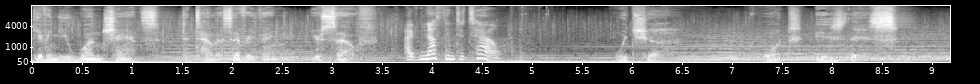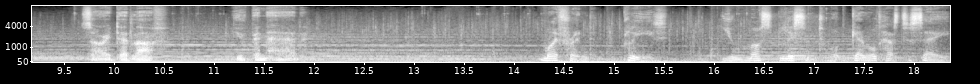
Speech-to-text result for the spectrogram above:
Giving you one chance to tell us everything yourself. I've nothing to tell. Witcher, what is this? Sorry, Dettlaff. You've been had. My friend, please. You must listen to what Geralt has to say.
